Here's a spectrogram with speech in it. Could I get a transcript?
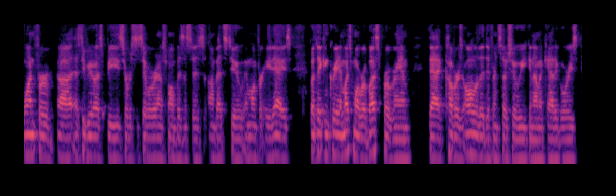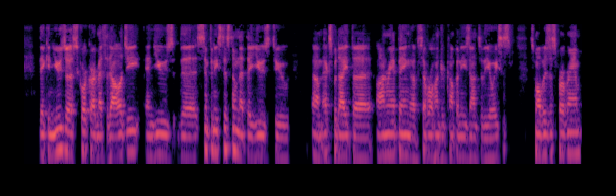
one for uh, SDVOSBs, service disabled renowned small businesses on VETS 2, and one for 8As. But they can create a much more robust program that covers all of the different socioeconomic categories. They can use a scorecard methodology and use the Symphony system that they use to um, expedite the on ramping of several hundred companies onto the Oasis Small Business Program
